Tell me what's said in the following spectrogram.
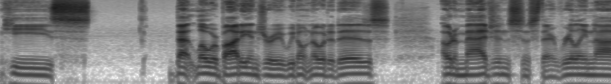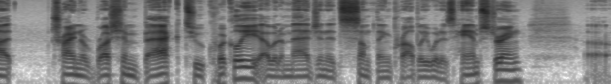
he's that lower body injury. We don't know what it is. I would imagine since they're really not trying to rush him back too quickly, I would imagine it's something probably with his hamstring. Uh,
